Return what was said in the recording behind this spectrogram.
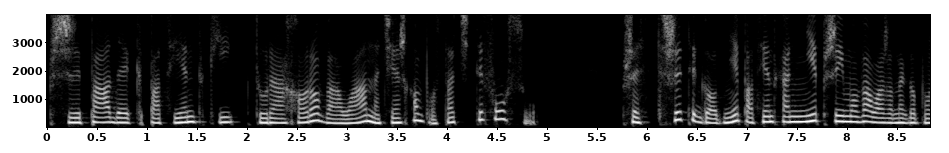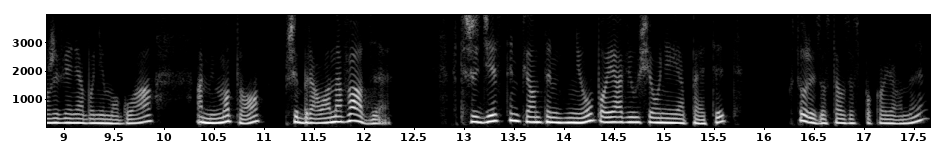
przypadek pacjentki, która chorowała na ciężką postać tyfusu. Przez trzy tygodnie pacjentka nie przyjmowała żadnego pożywienia, bo nie mogła, a mimo to przybrała na wadze. W 35 dniu pojawił się u niej apetyt, który został zaspokojony.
